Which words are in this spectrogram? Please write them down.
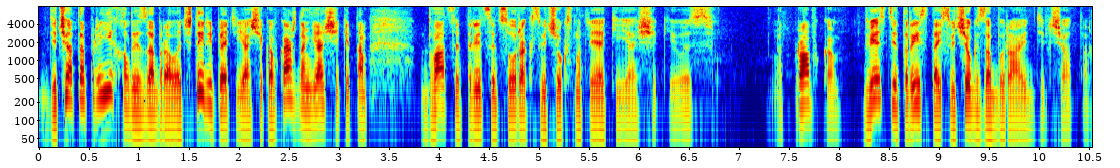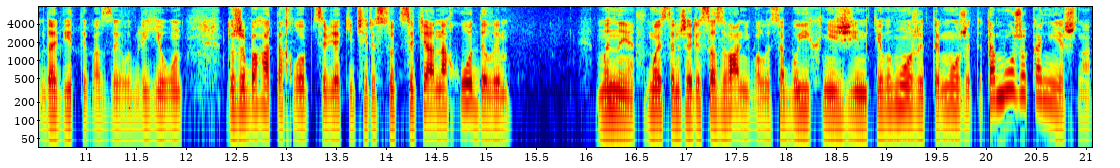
Дівчата приїхали і забрали 4-5 ящиків. В кожному ящикі там 20, 30, 40 свічок, смотря які ящики. Ось відправка. 200-300 свічок забирають дівчата. Давіти возили в Легіон. Дуже багато хлопців, які через соцсеття знаходили. Мене в месенджері созванювалися, або їхні жінки. Ви можете, можете. Та можу, звісно.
